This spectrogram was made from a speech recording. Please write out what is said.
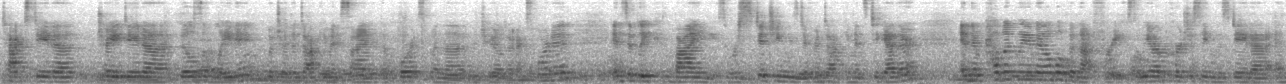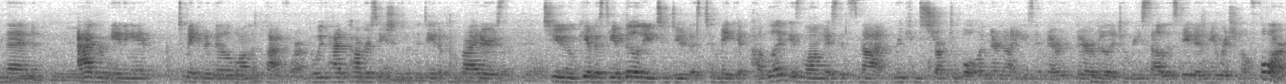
tax data, trade data, bills of lading, which are the documents signed at the ports when the materials are exported, and simply combine these. So we're stitching these different documents together and they're publicly available but not free. So we are purchasing this data and then aggregating it to make it available on the platform. But we've had conversations with the data providers to give us the ability to do this, to make it public, as long as it's not reconstructible and they're not using their, their ability to resell this data in the original form.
